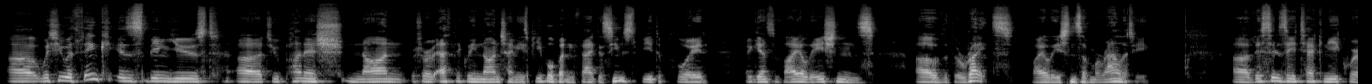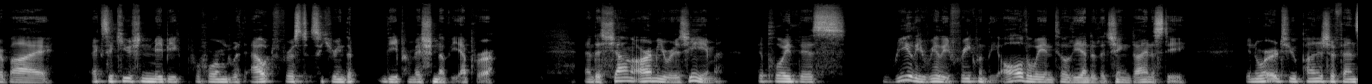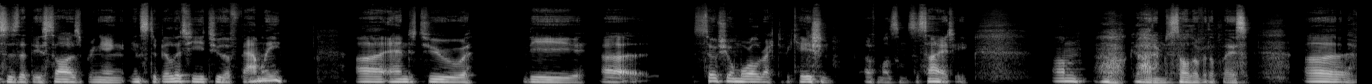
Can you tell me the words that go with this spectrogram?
uh, which you would think is being used uh, to punish non sort of ethnically non-Chinese people, but in fact, it seems to be deployed against violations of the rites, violations of morality. Uh, this is a technique whereby execution may be performed without first securing the, the permission of the emperor. And the Xiang army regime deployed this really, really frequently, all the way until the end of the Qing dynasty, in order to punish offenses that they saw as bringing instability to the family uh, and to the uh, socio moral rectification of Muslim society. Um, oh, God, I'm just all over the place. Uh,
